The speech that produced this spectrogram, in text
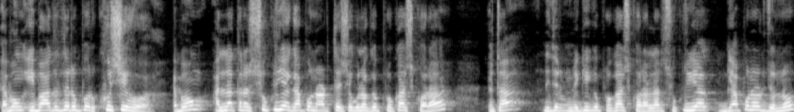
এবং ইবাদতের উপর খুশি হওয়া এবং আল্লাহ তার সুক্রিয়া জ্ঞাপনার্থে সেগুলোকে প্রকাশ করা, এটা নিজের নেকিকে প্রকাশ করা, আল্লাহর সুক্রিয়া জ্ঞাপনের জন্য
